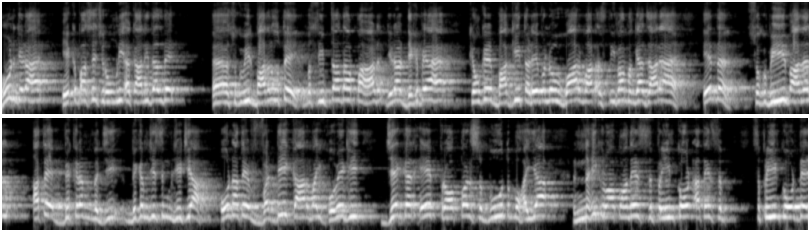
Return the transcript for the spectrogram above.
ਹੁਣ ਜਿਹੜਾ ਹੈ, ਇੱਕ ਪਾਸੇ ਸ਼੍ਰੋਮਣੀ ਅਕਾਲੀ ਦਲ ਦੇ ਅਹ ਸੁਖਬੀਰ ਬਾਦਲ ਉੱਤੇ ਮੁਸੀਬਤਾਂ ਦਾ ਪਹਾੜ ਜਿਹੜਾ ਡਿੱਗ ਪਿਆ ਹੈ, ਕਿਉਂਕਿ ਬਾਗੀ ਧੜੇ ਵੱਲੋਂ ਵਾਰ-ਵਾਰ ਅਸਤੀਫਾ ਮੰਗਿਆ ਜਾ ਰਿਹਾ ਹੈ। ਇਧਰ ਸੁਖਬੀਰ ਬਾਦਲ ਅਤੇ ਬਿਕਰਮ ਮਜੀ, ਬਿਕਰਮਜੀਤ ਸਿੰਘ ਮਜੀਠੀਆ, ਉਹਨਾਂ ਤੇ ਵੱਡੀ ਕਾਰਵਾਈ ਹੋਵੇਗੀ, ਜੇਕਰ ਇਹ ਪ੍ਰੋਪਰ ਸਬੂਤ ਮੁਹੱਈਆ ਨਹੀਂ ਕਰਵਾ ਪਾਉਂਦੇ ਸੁਪਰੀਮ ਕੋਰਟ ਅਤੇ ਸੁਪ- ਸੁਪਰੀਮ ਕੋਰਟ ਦੇ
